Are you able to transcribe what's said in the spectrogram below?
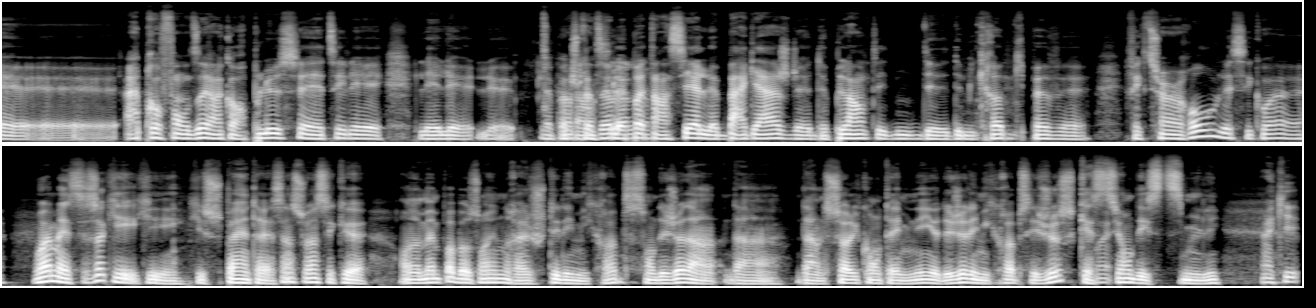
euh, approfondir encore plus euh, les, les, le, le, potentiel, le, potentiel, le bagage de, de plantes et de, de, microbes qui peuvent effectuer un rôle. C'est quoi? Oui, mais c'est ça qui est, qui, est, super intéressant. Souvent, c'est qu'on n'a même pas besoin de rajouter des microbes. Ils sont déjà dans, dans, dans, le sol contaminé. Il y a déjà des microbes. C'est juste question des stimuler. OK.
